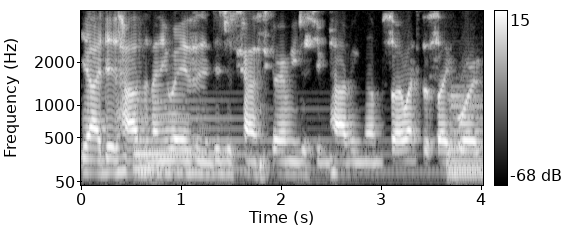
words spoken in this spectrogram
yeah, I did have them anyways, and it did just kind of scare me just even having them. So I went to the psych ward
